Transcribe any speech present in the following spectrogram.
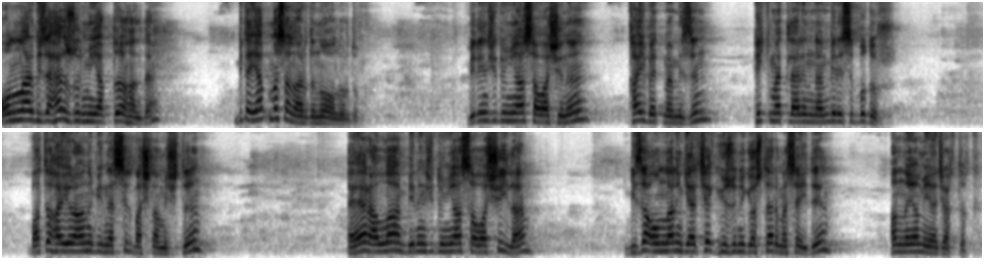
Onlar bize her zulmü yaptığı halde bir de yapmasalardı ne olurdu? Birinci Dünya Savaşı'nı kaybetmemizin hikmetlerinden birisi budur. Batı hayranı bir nesil başlamıştı. Eğer Allah Birinci Dünya Savaşı'yla bize onların gerçek yüzünü göstermeseydi anlayamayacaktık.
